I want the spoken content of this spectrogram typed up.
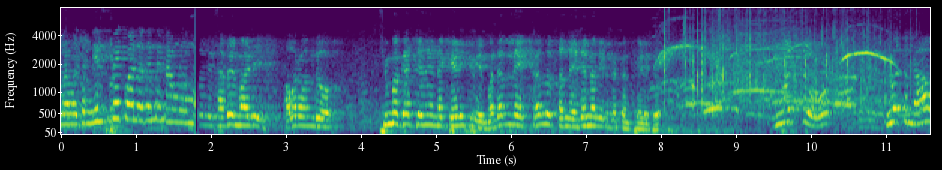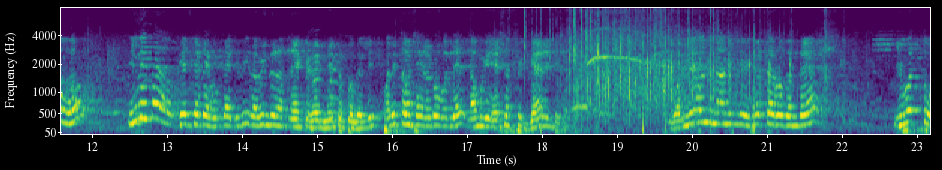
ನಾವು ಅದನ್ನು ನಿಲ್ಲಿಸಬೇಕು ಅನ್ನೋದನ್ನ ನಾವು ಸಭೆ ಮಾಡಿ ಅವರ ಒಂದು ಸಿಂಹಗರ್ಜನೆಯನ್ನ ಕೇಳಿದ್ವಿ. ಮೊದಲನೇ ಕಲ್ಲು ತನ್ನ ಎದೆ ಮೇಲೆ ಇಡಬೇಕು ಅಂತ ಹೇಳಿದ್ರು. ಇವತ್ತು ಇವತ್ತು ನಾವು ಇಲ್ಲಿಂದ ಗೇಜ್ಗಟ್ಟೆ ಹೋಗ್ತಾ ಇದ್ದೀವಿ. ರವೀಂದ್ರನಾಥ್ ನಾಯಕರ ನೇತೃತ್ವದಲ್ಲಿ. ಫಲಿತಾಂಶ ಎರಡೂ ಒಂದೇ, ನಮಗೆ ಯಶಸ್ವಿ ಗ್ಯಾರಂಟಿ. ಒಂದೇ ಒಂದು ನಾನಿಲ್ಲಿ ಹೇಳ್ತಾ ಇರೋದಂದ್ರೆ, ಇವತ್ತು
